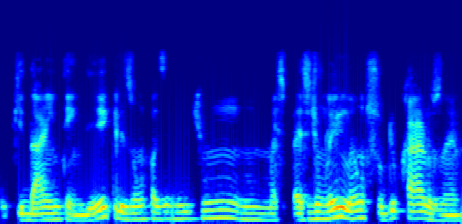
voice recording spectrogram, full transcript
o que dá a entender é que eles vão fazer meio que um, uma espécie de um leilão sobre o Carlos, né?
